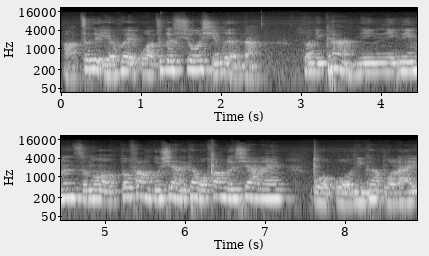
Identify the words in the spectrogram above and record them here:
啊，这个也会，我这个修行人呐，说你看你你你们什么都放不下，你看我放得下呢？我我你看我来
